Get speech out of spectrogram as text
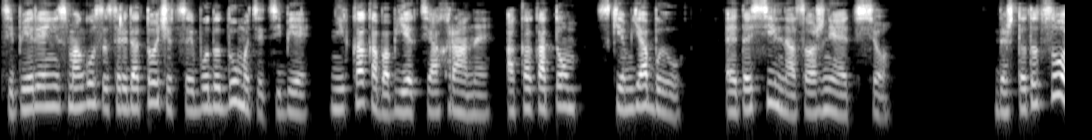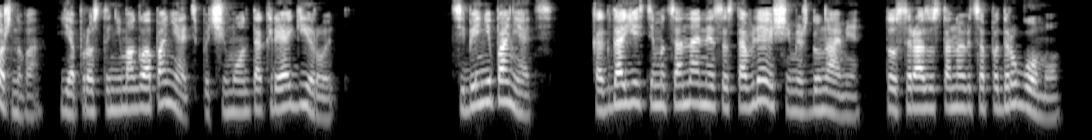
Теперь я не смогу сосредоточиться и буду думать о тебе не как об объекте охраны, а как о том, с кем я был. Это сильно осложняет все. Да что тут сложного? Я просто не могла понять, почему он так реагирует. Тебе не понять. Когда есть эмоциональная составляющая между нами, то сразу становится по-другому.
